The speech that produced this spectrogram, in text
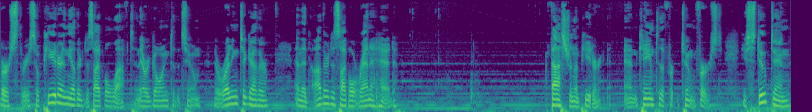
verse 3. So Peter and the other disciple left, and they were going to the tomb. They were running together, and the other disciple ran ahead faster than Peter and came to the tomb first. He stooped in.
